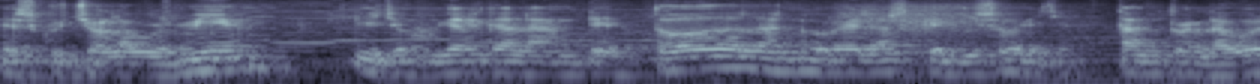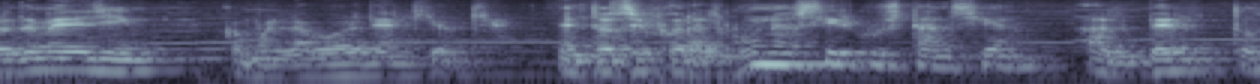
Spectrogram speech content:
escuchó la voz mía y yo fui el galán de todas las novelas que hizo ella, tanto en la voz de Medellín como en la voz de Antioquia. Entonces, por alguna circunstancia, Alberto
